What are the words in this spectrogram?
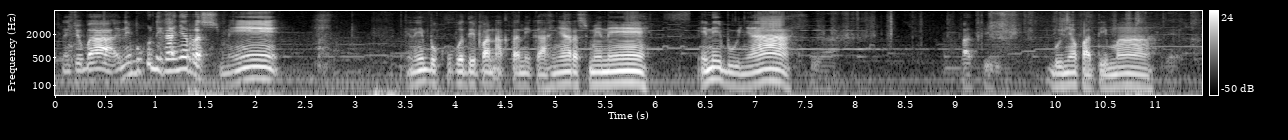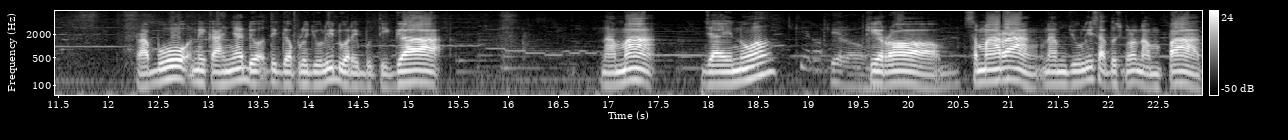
Iya. Nih coba, ini buku nikahnya resmi. Ini buku kutipan akta nikahnya resmi nih. Ini ibunya, Ya. Pati. ibunya Fatimah. Rabu nikahnya di 30 Juli 2003. Nama Jainul Kira- Kiro. Kirom, Semarang 6 Juli 1964.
